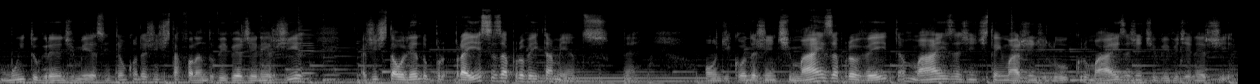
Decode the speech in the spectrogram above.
Muito grande mesmo. Então, quando a gente está falando do viver de energia, a gente está olhando para esses aproveitamentos, né? Onde quando a gente mais aproveita, mais a gente tem margem de lucro, mais a gente vive de energia.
